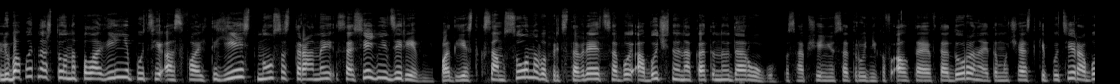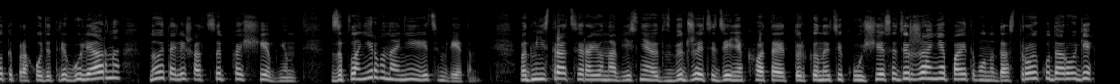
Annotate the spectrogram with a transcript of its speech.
Любопытно, что на половине пути асфальт есть, но со стороны соседней деревни. Подъезд к Самсоново представляет собой обычную накатанную дорогу. По сообщению сотрудников Алтай-Автодора, на этом участке пути работы проходят регулярно, но это лишь отсыпка щебнем. Запланированы они этим летом. В администрации района объясняют, в бюджете денег хватает только на текущее содержание, поэтому на достройку дороги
